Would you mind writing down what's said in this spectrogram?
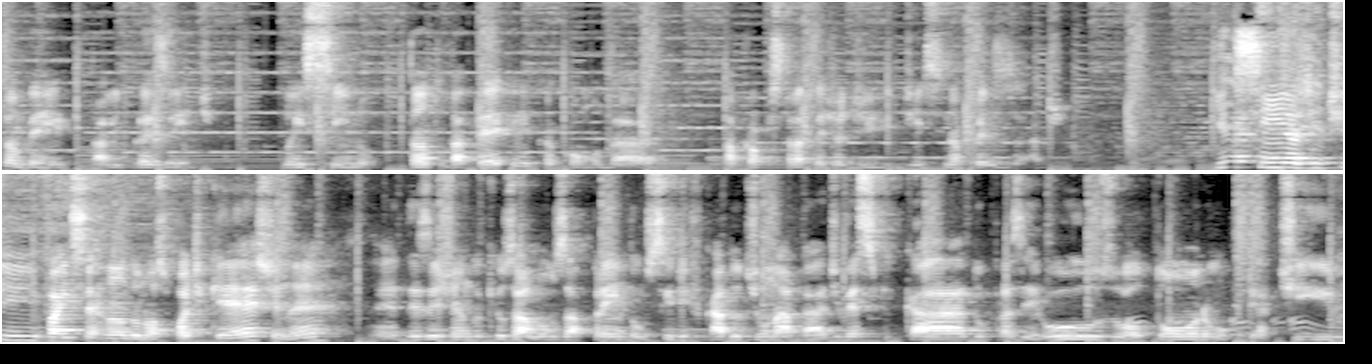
também que está ali presente no ensino, tanto da técnica como da, da própria estratégia de, de ensino-aprendizagem. E assim a gente vai encerrando o nosso podcast, né? É, desejando que os alunos aprendam o significado de um nadar diversificado, prazeroso, autônomo, criativo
